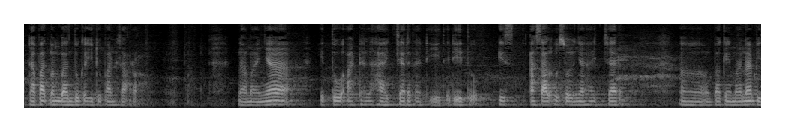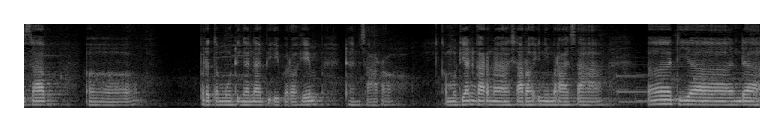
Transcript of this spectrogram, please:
dapat membantu kehidupan Saroh. Namanya itu adalah Hajar tadi. Jadi itu asal usulnya Hajar e, bagaimana bisa e, bertemu dengan Nabi Ibrahim dan Saroh. Kemudian karena Saroh ini merasa e, dia ndak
